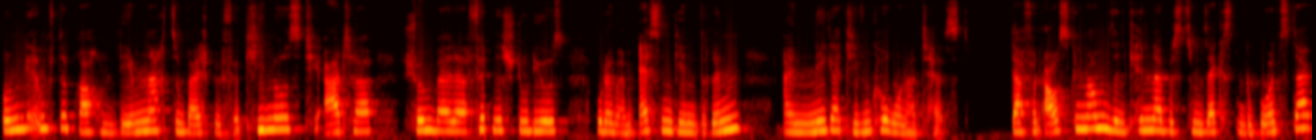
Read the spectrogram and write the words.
Ungeimpfte brauchen demnach zum Beispiel für Kinos, Theater, Schwimmbäder, Fitnessstudios oder beim Essen gehen drin einen negativen Corona-Test. Davon ausgenommen sind Kinder bis zum sechsten Geburtstag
